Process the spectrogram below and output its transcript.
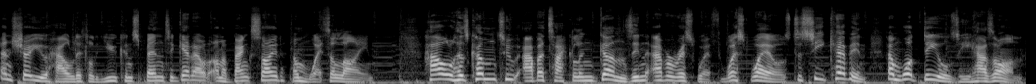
and show you how little you can spend to get out on a bankside and wet a line. Hywel has come to Aber Tackle and Guns in Aberystwyth, West Wales to see Kevin and what deals he has on.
